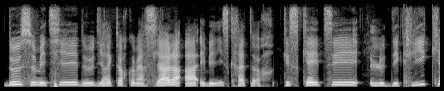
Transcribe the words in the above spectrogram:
de ce métier de directeur commercial à ébéniste créateur? Qu'est-ce qui a été le déclic?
